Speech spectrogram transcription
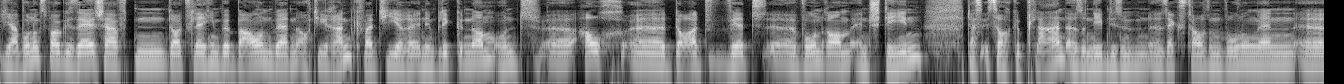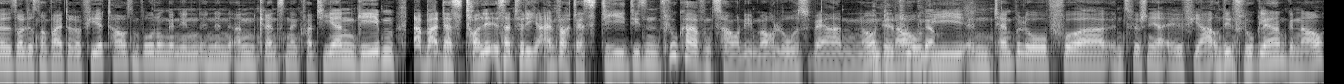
ja, Wohnungsbaugesellschaften dort Flächen bebauen, werden auch die Randquartiere in den Blick genommen und äh, auch äh, dort wird äh, Wohnraum entstehen. Das ist auch geplant. Also neben diesen 6000 äh, Wohnungen äh, soll es noch weitere 4000 Wohnungen in, in den angrenzenden Quartieren geben. Aber das Tolle ist natürlich einfach, dass die diesen Flughafenzaun eben auch loswerden. Ne? Und genau wie in Tempelhof vor inzwischen ja elf Jahren und den Fluglärm, genau.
